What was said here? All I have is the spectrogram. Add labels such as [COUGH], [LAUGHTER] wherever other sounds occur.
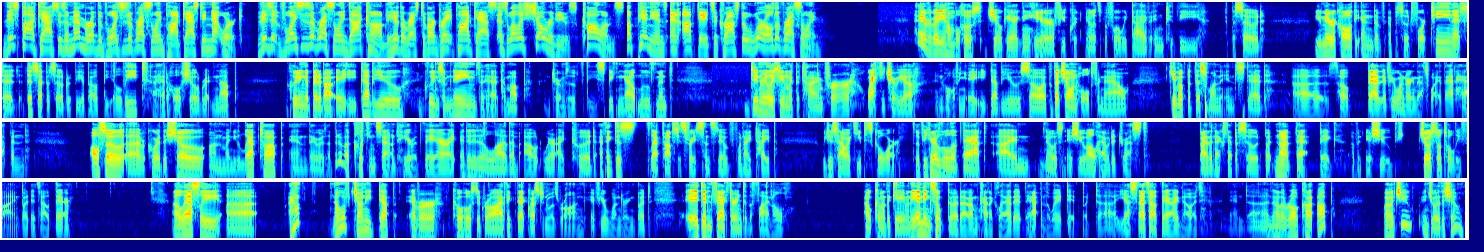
This podcast is a member of the Voices of Wrestling Podcasting Network. Visit voicesofwrestling.com to hear the rest of our great podcasts, as well as show reviews, columns, opinions, and updates across the world of wrestling. Hey everybody, humble host Joe Gagney here. A few quick notes before we dive into the episode. You may recall at the end of episode 14, I said this episode would be about the Elite. I had a whole show written up including a bit about AEW, including some names that had come up in terms of the speaking out movement. Didn't really seem like the time for wacky trivia involving AEW, so I put that show on hold for now. Came up with this one instead. Uh, so that, if you're wondering, that's why that happened. Also, uh, record the show on my new laptop, and there was a bit of a clicking sound here or there. I edited a lot of them out where I could. I think this laptop's just very sensitive when I type which is how I keep score. So if you hear a little of that, I know it's an issue. I'll have it addressed by the next episode, but not that big of an issue. Show is still totally fine, but it's out there. Uh, lastly, uh, I don't know if Johnny Depp ever co-hosted Raw. I think that question was wrong, if you're wondering, but it didn't factor into the final outcome of the game. And the ending's so good, I'm kind of glad it happened the way it did. But uh, yes, that's out there. I know it. And uh, now that we're all caught up, why don't you enjoy the show?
